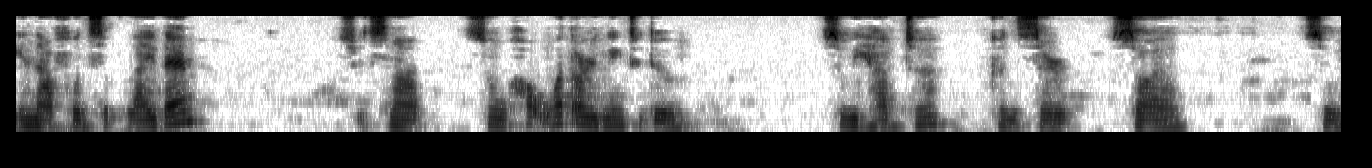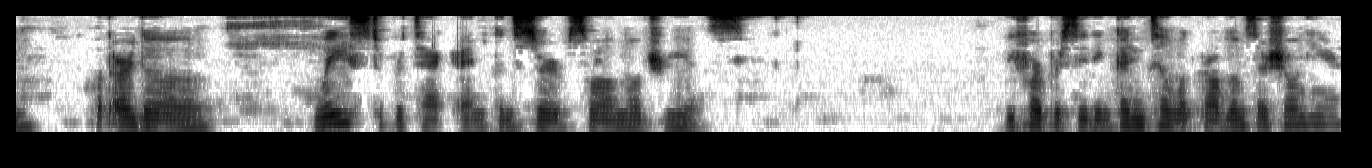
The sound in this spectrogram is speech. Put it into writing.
enough food supply then? So it's not. So how, what are we going to do? So we have to conserve soil. So what are the ways to protect and conserve soil nutrients? Before proceeding, can you tell what problems are shown here?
